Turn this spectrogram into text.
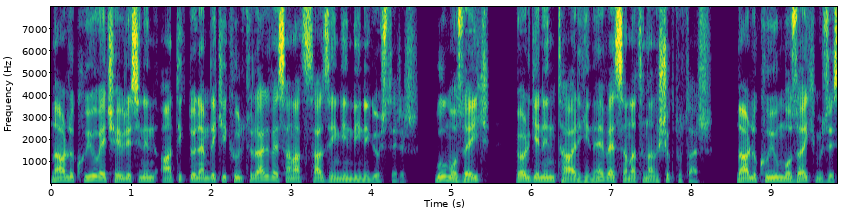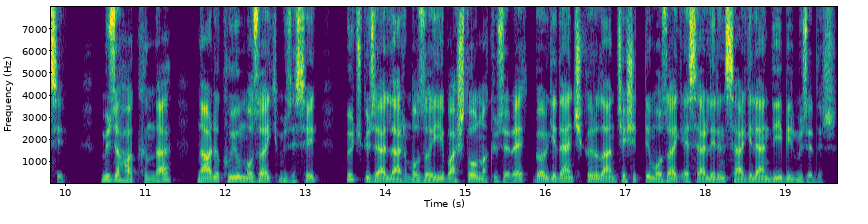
Narlıkuyu ve çevresinin antik dönemdeki kültürel ve sanatsal zenginliğini gösterir. Bu mozaik, bölgenin tarihine ve sanatına ışık tutar. Narlıkuyu Mozaik Müzesi Müze hakkında, Narlıkuyu Mozaik Müzesi, Üç Güzeller Mozaiği başta olmak üzere bölgeden çıkarılan çeşitli mozaik eserlerin sergilendiği bir müzedir.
